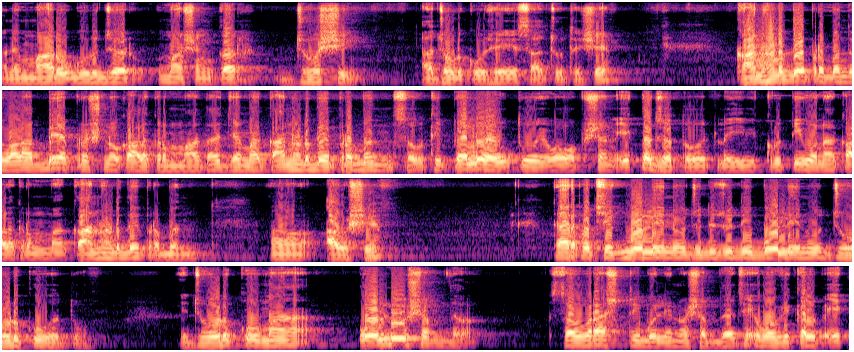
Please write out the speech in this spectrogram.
અને મારું ગુર્જર ઉમાશંકર જોશી. આ જોડકું છે એ સાચું થશે. કાનહડદે પ્રબંધવાળા બે પ્રશ્નો કાળક્રમમાં હતા, જેમાં કાનહડદે પ્રબંધ સૌથી પહેલો આવતો એવો ઓપ્શન એક જ હતો, એટલે એવી કૃતિઓના કાળક્રમમાં કાનહડદે પ્રબંધ આવશે. ત્યાર પછી એક બોલીનું, જુદી જુદી બોલીનું જોડકું હતું. એ જોડકુમાં ઓલું શબ્દ, સૌરાષ્ટ્રી બોલીનો શબ્દ છે, એવો વિકલ્પ એક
